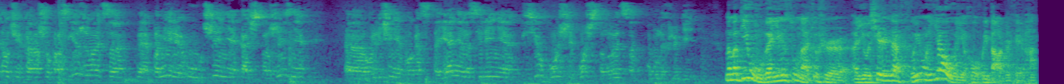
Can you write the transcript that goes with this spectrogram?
это очень хорошо прослеживается. Э, По мере улучшения качества жизни, э, увеличения благосостояния населения, все больше и больше становится умных людей. 那么第五个因素呢，就是呃，有些人在服用药物以后会导致肥胖。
